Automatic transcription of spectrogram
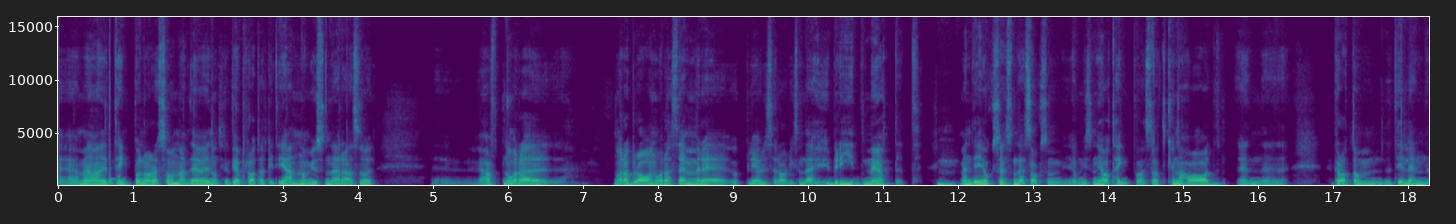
Eh, men har ni tänkt på några sådana? Det är något vi har pratat lite grann om just den där alltså. Eh, vi har haft några, några bra och några sämre upplevelser av liksom det här hybridmötet. Mm. Men det är också en sån där sak som åtminstone jag har tänkt på, alltså att kunna ha en vi pratade om till en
